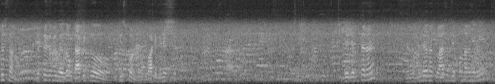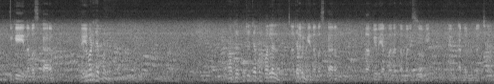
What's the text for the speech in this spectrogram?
పంపిస్తాను చెప్పే మీరు ఏదో ఒక టాపిక్ తీసుకోండి ఫార్టీ మినిట్స్ మీరు చెప్తారా? నేను ముందు ఏమైనా క్లాసెస్ చెప్పున్నారా మీరు? అందరికీ నమస్కారం. నిలబడి చెప్పండి. కూర్చొని చెప్పండి పర్లేదు చెప్పండి. నమస్కారం. నా పేరు ఎం అనంతమరి స్వామి నేను కర్నూలు నుండి వచ్చాను.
